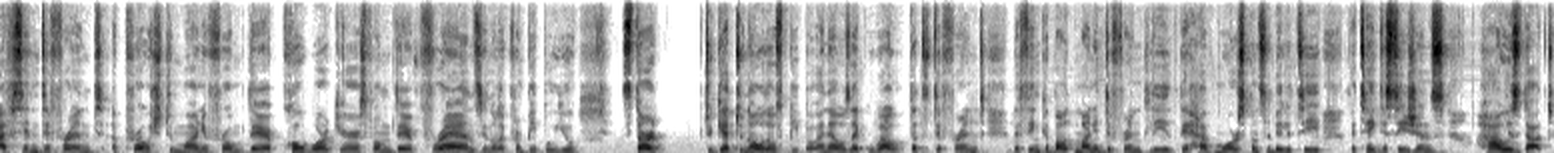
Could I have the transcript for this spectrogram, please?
I've seen different approach to money from their co-workers, from their friends, you know, like from people you start to get to know those people. And I was like, wow, that's different. They think about money differently. They have more responsibility. They take decisions. How is that?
